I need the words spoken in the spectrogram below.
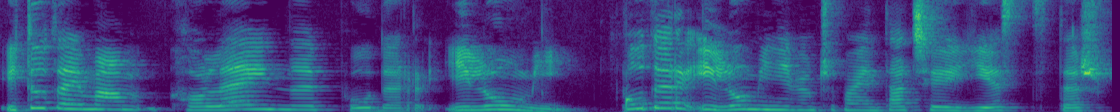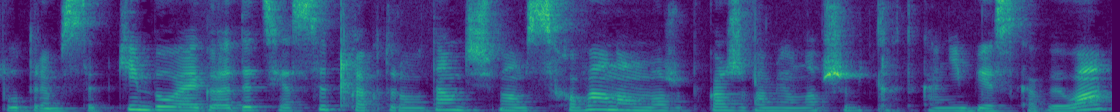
I tutaj mam kolejny puder Illumi. Puder Illumi, nie wiem czy pamiętacie, jest też pudrem sypkim. Była jego edycja sypka, którą tam gdzieś mam schowaną, może pokażę Wam ją na przybitkach, taka niebieska była.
